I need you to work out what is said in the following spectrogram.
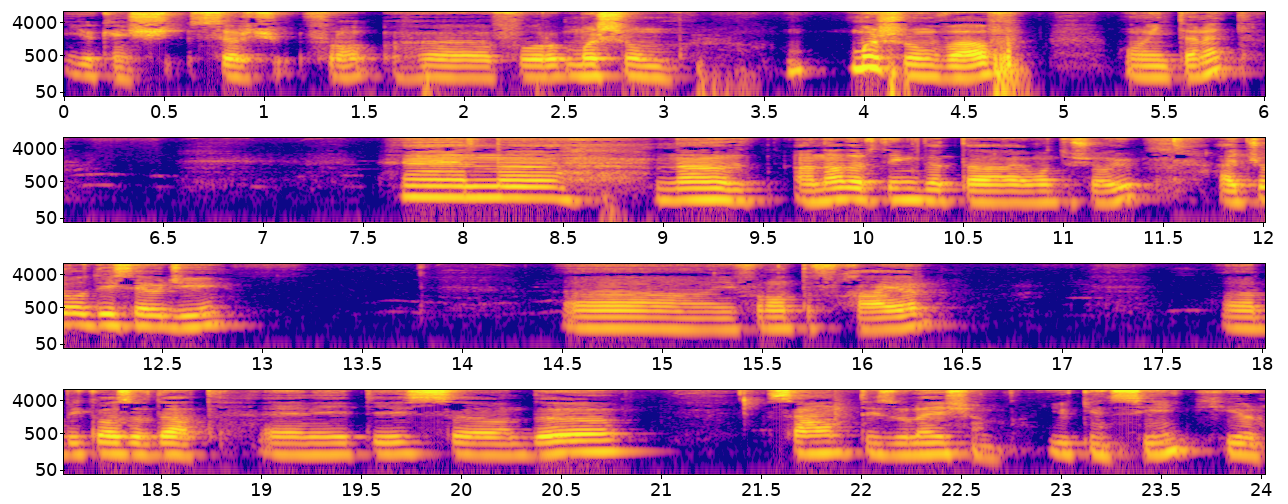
You can search for uh, for mushroom mushroom valve on internet. And uh, now another thing that uh, I want to show you. I chose this LG uh, in front of Haier uh, because of that. And it is uh, the sound isolation. You can see here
